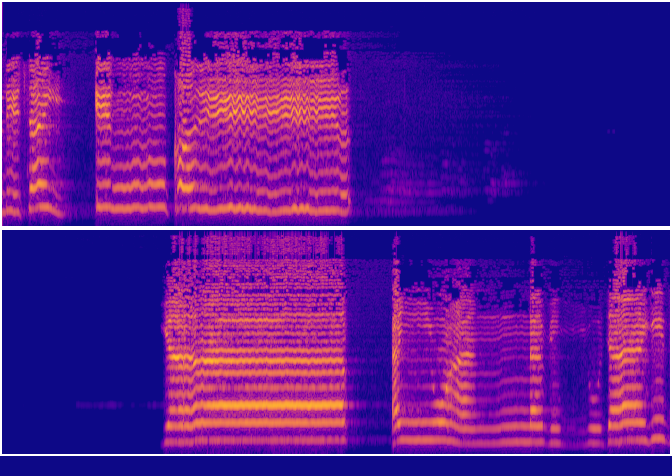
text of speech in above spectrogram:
كل شيء قدير. يا أيها النبي جاهد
